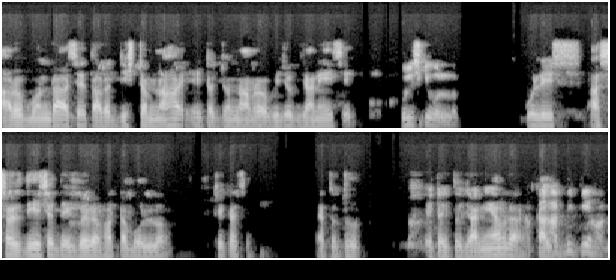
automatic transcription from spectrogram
আরও বোনরা আছে তাদের ডিস্টার্ব না হয় এটার জন্য আমরা অভিযোগ জানিয়েছি। পুলিশ কি বলল? পুলিশ আশ্বাস দিয়েছে দেখবে ব্যাপারটা বলল। ঠিক আছে? এত দূর এটাই তো জানি আমরা। কাল আপনি কে হন?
